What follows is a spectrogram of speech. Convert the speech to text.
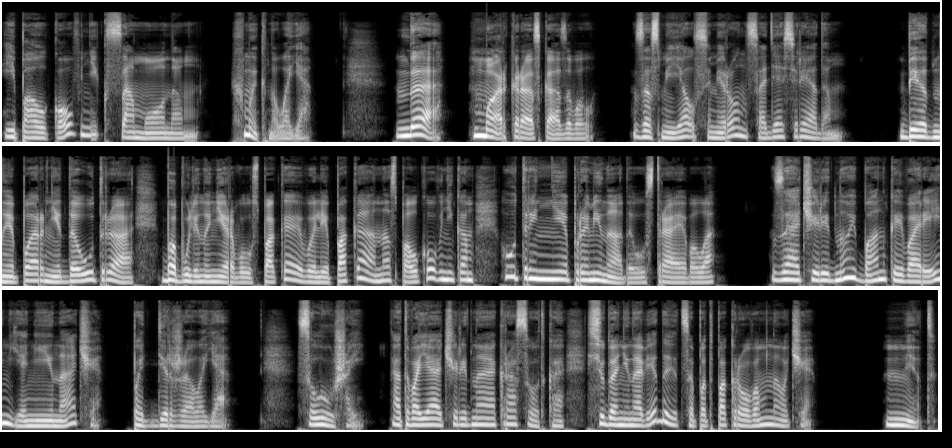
«И полковник с ОМОНом», — хмыкнула я. «Да, Марк рассказывал», — засмеялся Мирон, садясь рядом. Бедные парни до утра бабулины нервы успокаивали, пока она с полковником утренние променады устраивала. «За очередной банкой варенья не иначе», — поддержала я. «Слушай, а твоя очередная красотка сюда не наведается под покровом ночи?» «Нет»,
